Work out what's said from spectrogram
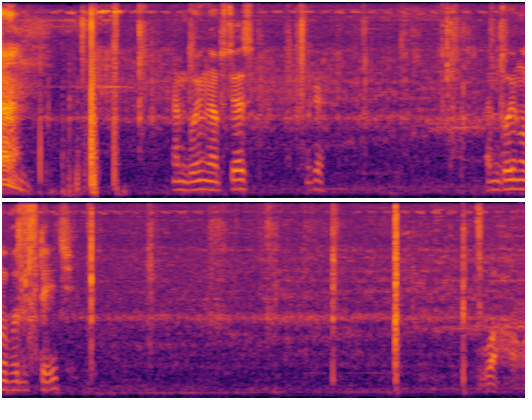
i'm going upstairs. Okay. I'm going over the stage. Wow.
